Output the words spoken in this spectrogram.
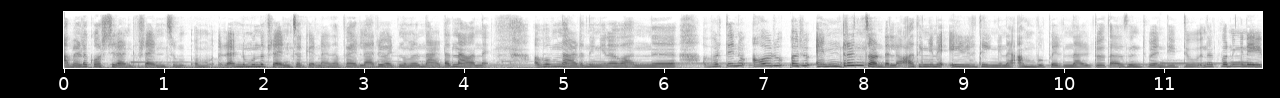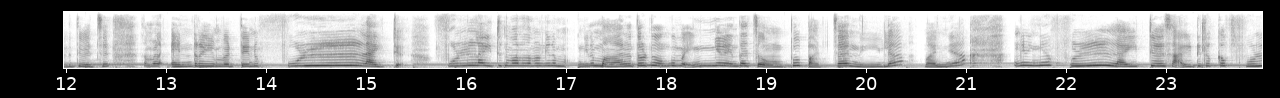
അവളുടെ കുറച്ച് രണ്ട് ഫ്രണ്ട്സും രണ്ട് മൂന്ന് ഫ്രണ്ട്സൊക്കെ ഉണ്ടായിരുന്നു. അപ്പോൾ എല്ലാവരുമായിട്ട് നമ്മൾ നടന്നാ വന്നേ. അപ്പം നടന്നിങ്ങനെ വന്ന് അപ്പോഴത്തേനും ആ ഒരു ഒരു എൻട്രൻസ് ഉണ്ടല്ലോ. അതിങ്ങനെ എഴുതി ഇങ്ങനെ അമ്പ് പെരുന്നാൾ ടു തൗസൻഡ് ട്വന്റി ടു എന്നൊക്കെ പറഞ്ഞിങ്ങനെ എഴുതി വെച്ച് നമ്മൾ എന്റർ ചെയ്യുമ്പോഴത്തേനും ഫുൾ ലൈറ്റ് ഫുൾ ലൈറ്റ് എന്ന് പറഞ്ഞാൽ നമ്മളിങ്ങനെ ഇങ്ങനെ മാനത്തോട്ട് നോക്കുമ്പോൾ ഇങ്ങനെ എന്താ ചുമപ്പ് പച്ച നീല മഞ്ഞ അങ്ങനെ ഇങ്ങനെ ഫുൾ ലൈറ്റ് സൈഡിലൊക്കെ ഫുൾ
